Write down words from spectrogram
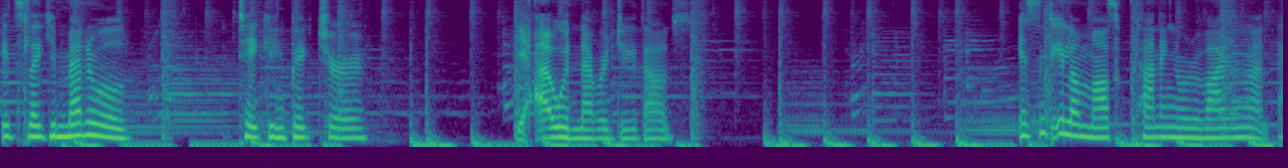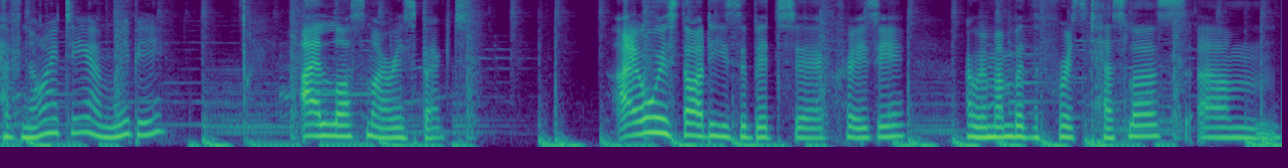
It's like a manual taking picture. Yeah, I would never do that. Isn't Elon Musk planning a reviving? I have no idea, maybe. I lost my respect. I always thought he's a bit uh, crazy. I remember the first Teslas. Um,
